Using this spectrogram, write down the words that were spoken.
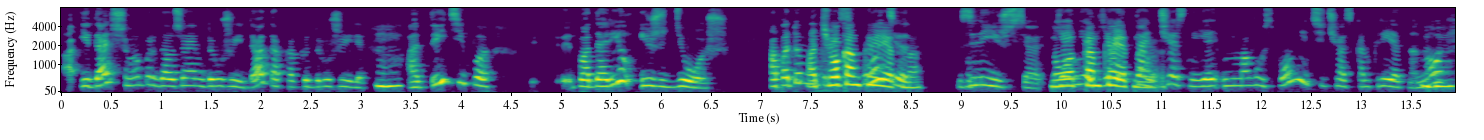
А, и дальше мы продолжаем дружить, да, так, как и дружили. Мгм. А ты, типа, э, подарил и ждёшь, а потом А чего происходит, конкретно? Злишься. ну Я вот нет, я, конкретно. Тань, честно, я не могу вспомнить сейчас конкретно, но Мгм.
